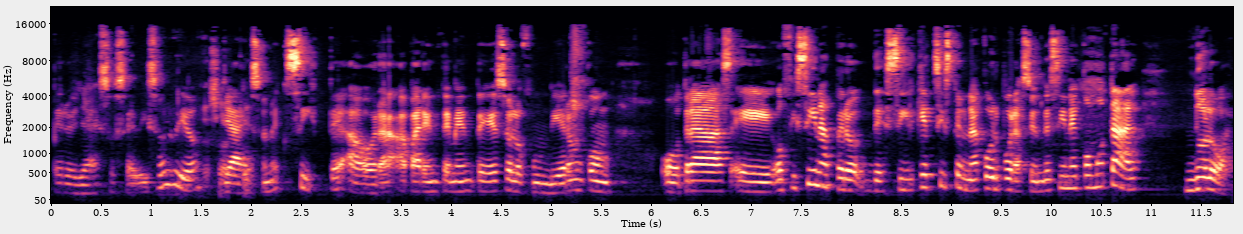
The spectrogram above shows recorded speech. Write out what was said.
pero ya eso se disolvió, Exacto. ya eso no existe. Ahora aparentemente eso lo fundieron con otras eh, oficinas, pero decir que existe una corporación de cine como tal, no lo hay.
